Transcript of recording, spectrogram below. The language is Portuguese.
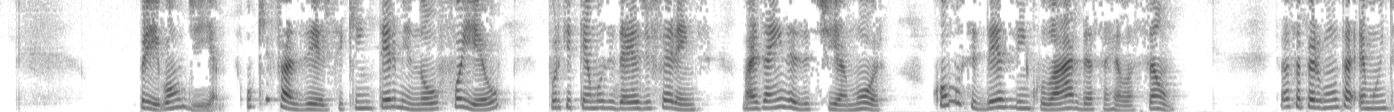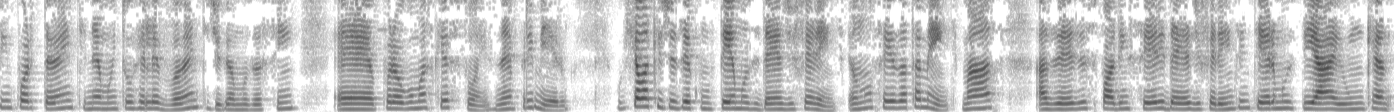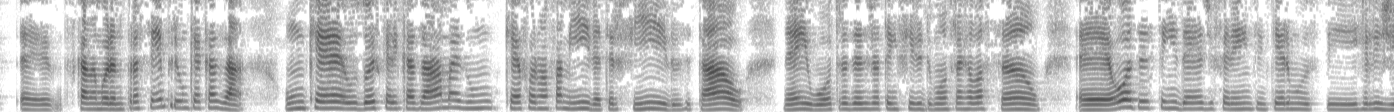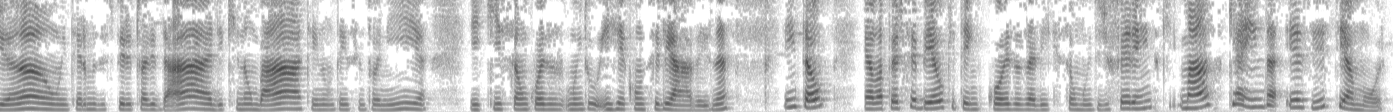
Pri, bom dia. O que fazer se quem terminou foi eu, porque temos ideias diferentes? Mas ainda existia amor? Como se desvincular dessa relação? Então, essa pergunta é muito importante, né, muito relevante, digamos assim, é, por algumas questões. Né? Primeiro, o que ela quis dizer com temos ideias diferentes? Eu não sei exatamente, mas às vezes podem ser ideias diferentes em termos de ah, um quer é, ficar namorando para sempre e um quer casar. Um quer, os dois querem casar, mas um quer formar família, ter filhos e tal, né? E o outro às vezes já tem filho de uma outra relação, é, ou às vezes tem ideias diferentes em termos de religião, em termos de espiritualidade, que não batem, não tem sintonia e que são coisas muito irreconciliáveis, né? Então, ela percebeu que tem coisas ali que são muito diferentes, mas que ainda existe amor.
